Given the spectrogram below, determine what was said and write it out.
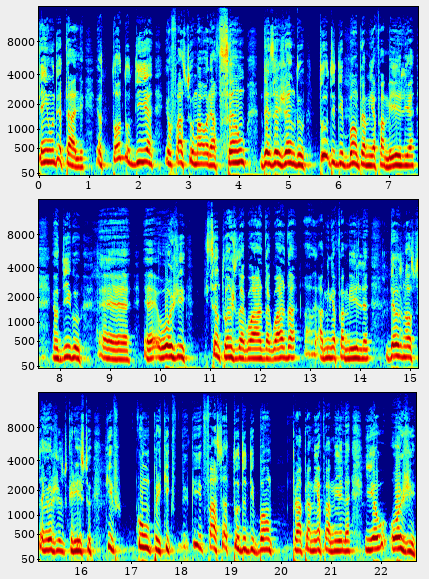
tem um detalhe, eu todo dia eu faço uma oração desejando tudo de bom para minha família. Eu digo é, é, hoje que Santo Anjo da Guarda guarda a, a, minha família. Deus nosso Senhor Jesus Cristo que cumpre, que, que faça tudo de bom para a minha família. E eu hoje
